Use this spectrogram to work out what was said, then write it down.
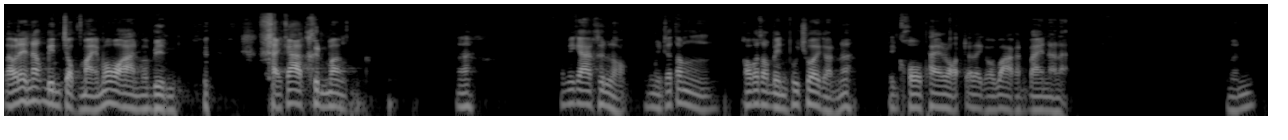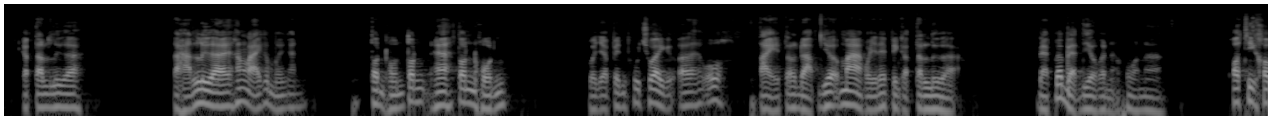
เราได้นักบินจบใหม่เมื่อวานมาบิน ใครกล้าขึ้นบ้างนะ ไม่กล้าขึ้นหรอก มันก็ต้องเขาก็ต้องเป็นผู้ช่วยก่อนนะเป็นโคพายロอะไรก็ว่ากันไปนั่นแหละเหมือนกับตันเรือทหารเรือทั้งหลายก็เหมือนกัน ต้นหนต้นฮะ ต้นหนกว่าจะเป็นผู้ช่วยเออโอ้ไต่ระดับเยอะมากกว่าจะได้เป็นกับตันเรือ แบบก็แบบเดียวกันนะภาวนาเพราะที่เขา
